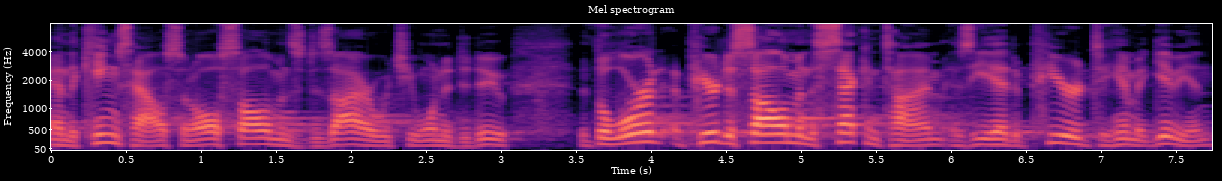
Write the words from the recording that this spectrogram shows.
and the king's house and all Solomon's desire which he wanted to do, that the Lord appeared to Solomon the second time as he had appeared to him at Gibeon.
